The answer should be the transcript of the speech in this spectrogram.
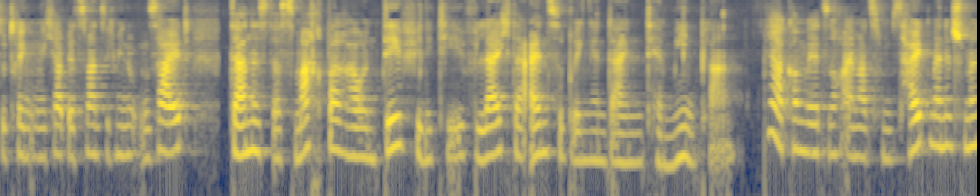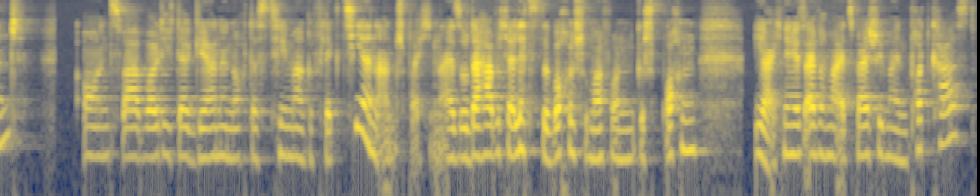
zu trinken? Ich habe jetzt 20 Minuten Zeit dann ist das machbarer und definitiv leichter einzubringen in deinen Terminplan. Ja, kommen wir jetzt noch einmal zum Zeitmanagement. Und zwar wollte ich da gerne noch das Thema Reflektieren ansprechen. Also da habe ich ja letzte Woche schon mal von gesprochen. Ja, ich nehme jetzt einfach mal als Beispiel meinen Podcast.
